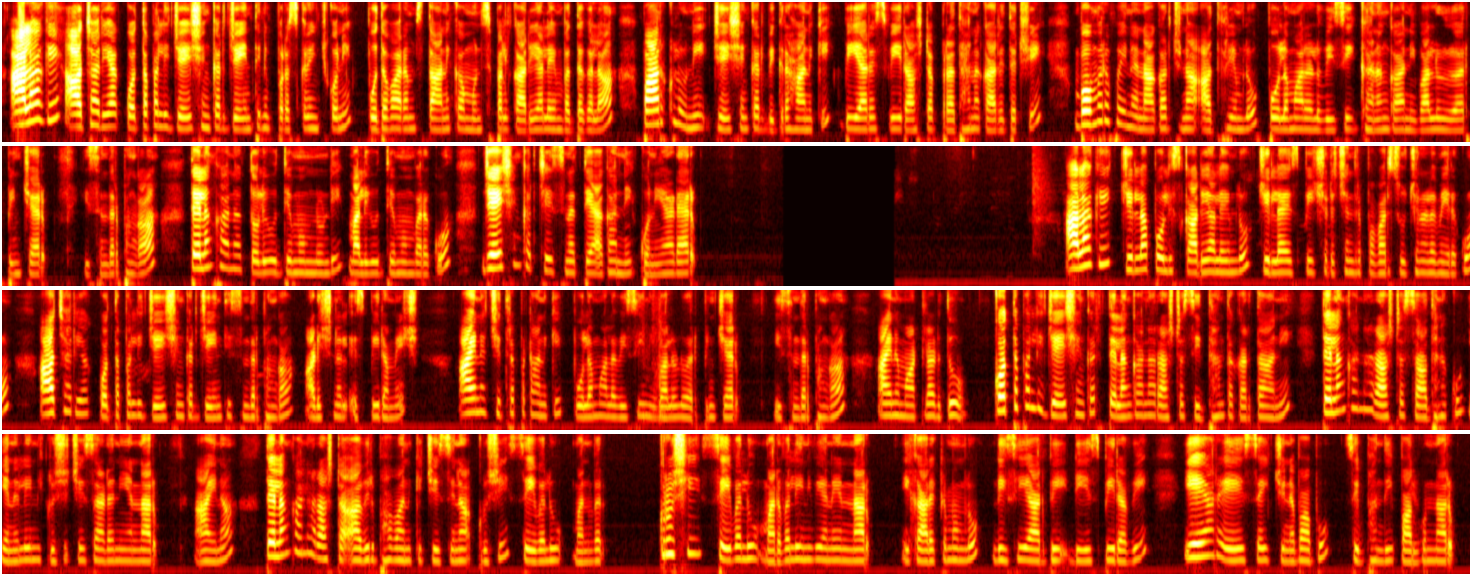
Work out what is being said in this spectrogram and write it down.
అలాగే ఆచార్య కొత్తపల్లి జయశంకర్ జయంతిని పురస్కరించుకొని బుధవారం స్థానిక మున్సిపల్ కార్యాలయం వద్ద గల పార్కులోని జయశంకర్ విగ్రహానికి బీఆర్ఎస్వి రాష్ట్ర ప్రధాన కార్యదర్శి బొమ్మరపోయిన నాగార్జున ఆధ్వర్యంలో పూలమాలలు వేసి ఘనంగా నివాళులు అర్పించారు. ఈ సందర్భంగా తెలంగాణ తొలి ఉద్యమం నుండి మలి ఉద్యమం వరకు జయశంకర్ చేసిన త్యాగాన్ని కొనియాడారు. అలాగే జిల్లా పోలీస్ కార్యాలయంలో జిల్లా ఎస్పీ శరచంద్ర పవార్ సూచనల మేరకు ఆచార్య కొత్తపల్లి జయశంకర్ జయంతి సందర్భంగా అడిషనల్ ఎస్పీ రమేష్ ఆయన చిత్రపటానికి పూలమాల వేసి నివాళులు అర్పించారు. ఈ సందర్భంగా ఆయన మాట్లాడుతూ కొత్తపల్లి జయశంకర్ తెలంగాణ రాష్ట్ర సిద్ధాంతకర్త అని తెలంగాణ రాష్ట్ర సాధనకు ఎనలేని కృషి చేశాడని అన్నారు. ఆయన తెలంగాణ రాష్ట్ర ఆవిర్భావానికి చేసిన కృషి సేవలు మన్వర్ కృషి సేవలు మరవలేనివి అని అన్నారు. ఈ కార్యక్రమంలో DCRB DSP Ravi AR ASI Chinnababu సిబ్బంది పాల్గొన్నారు.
